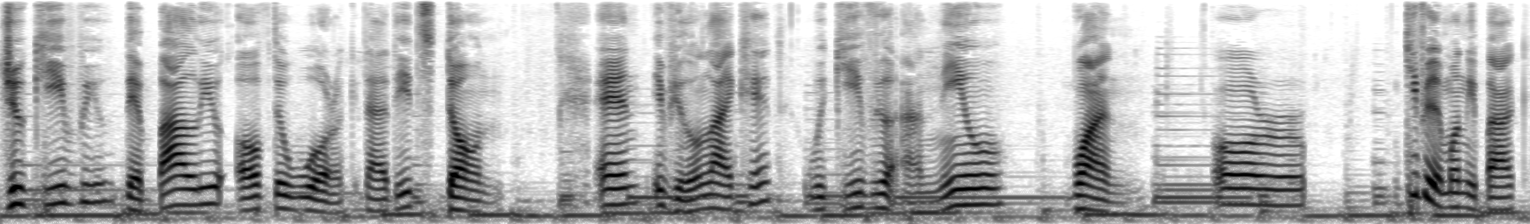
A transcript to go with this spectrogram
you give you the value of the work that it's done. And if you don't like it, we give you a new one or give you the money back.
